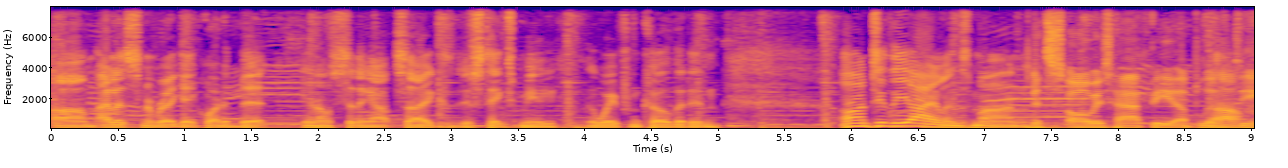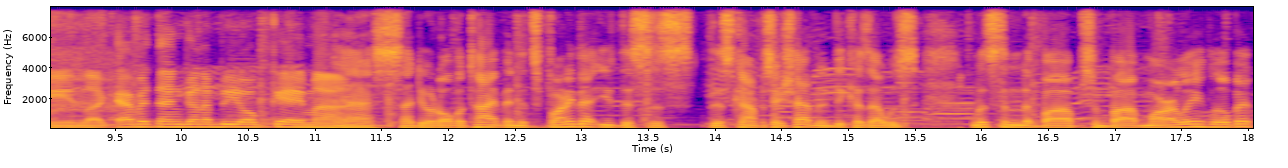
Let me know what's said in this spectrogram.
Um, I listen to reggae quite a bit, you know, sitting outside because it just takes me away from COVID and onto the islands, man. It's always happy, uplifting, like everything gonna be okay, man. Yes, I do it all the time, and it's funny that you, this is this conversation happening because I was listening to Bob some Bob Marley a little bit,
